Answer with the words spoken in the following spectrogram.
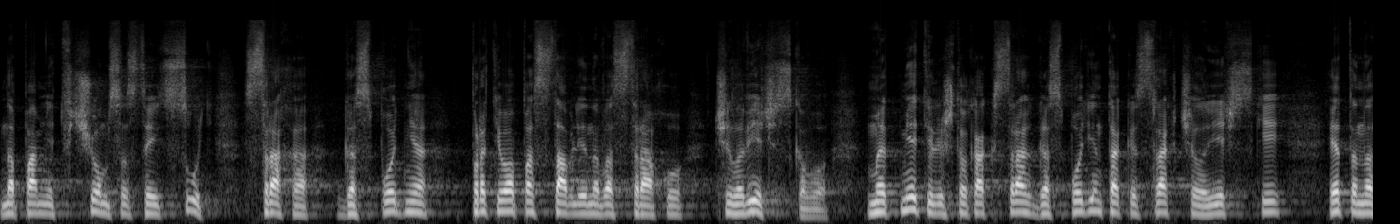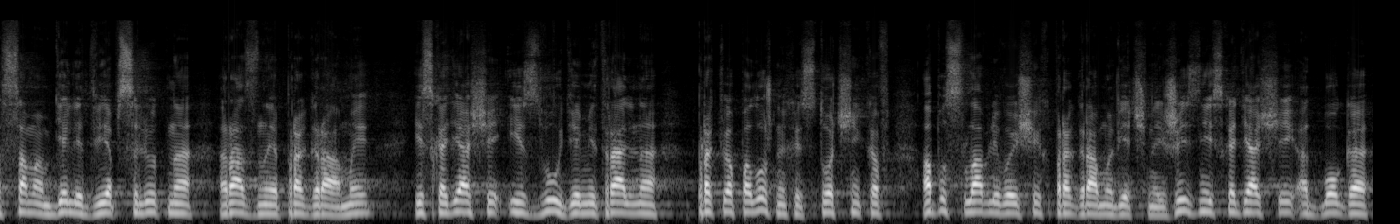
на память, в чем состоит суть страха Господня, противопоставленного страху человеческому. Мы отметили, что как страх Господень, так и страх человеческий – это на самом деле две абсолютно разные программы, исходящие из двух диаметрально противоположных источников, обуславливающих программу вечной жизни, исходящей от Бога,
